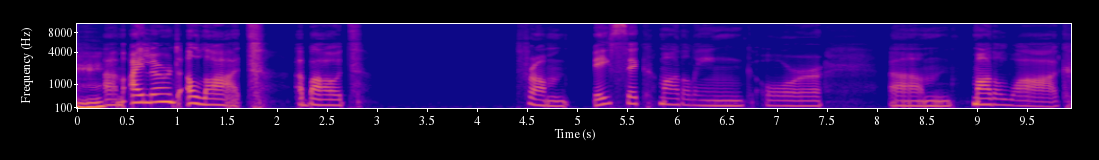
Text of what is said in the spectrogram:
Mhm. Um, I learned a lot about from basic modeling or um, model walk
